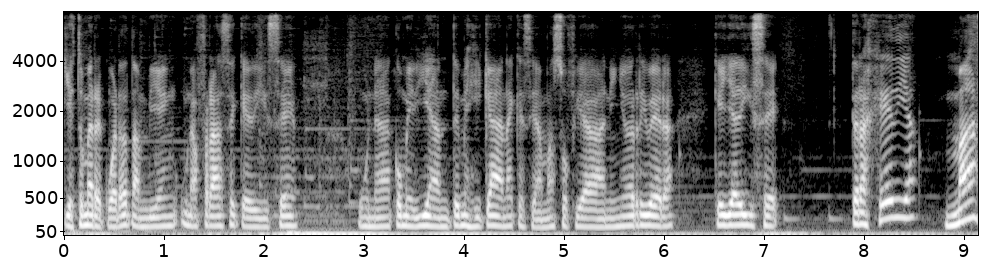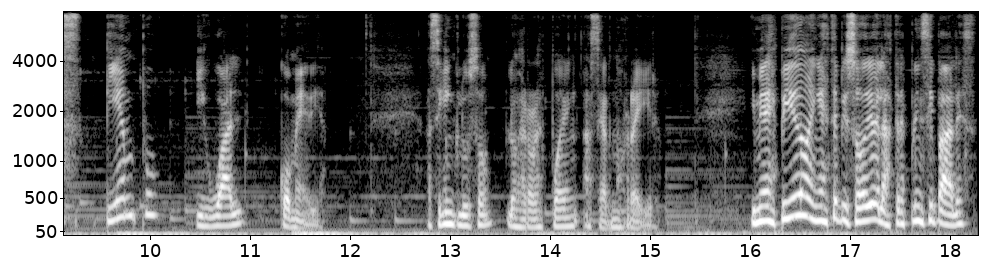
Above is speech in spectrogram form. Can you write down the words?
Y esto me recuerda también una frase que dice una comediante mexicana que se llama Sofía Niño de Rivera, que ella dice, tragedia más tiempo igual comedia. Así que incluso los errores pueden hacernos reír. Y me despido en este episodio de las tres principales,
